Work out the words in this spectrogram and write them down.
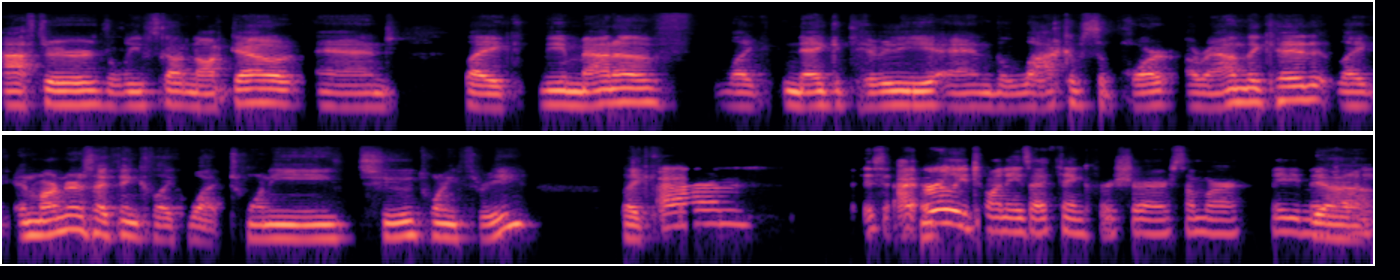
after the Leafs got knocked out and like the amount of like negativity and the lack of support around the kid like and Marner's I think like what 22 23 like um uh, early 20s I think for sure somewhere maybe mid yeah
